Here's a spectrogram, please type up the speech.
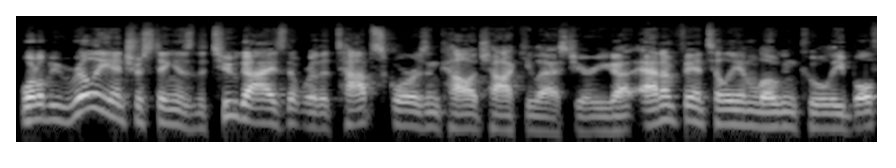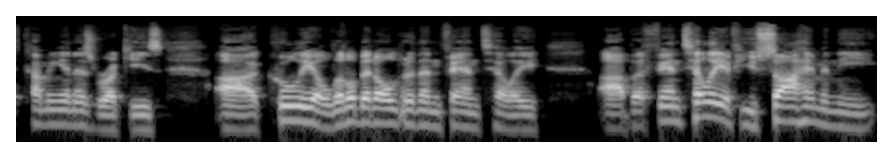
What'll be really interesting is the two guys that were the top scorers in college hockey last year. You got Adam Fantilli and Logan Cooley, both coming in as rookies. Uh, Cooley a little bit older than Fantilli. Uh, but Fantilli, if you saw him in the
